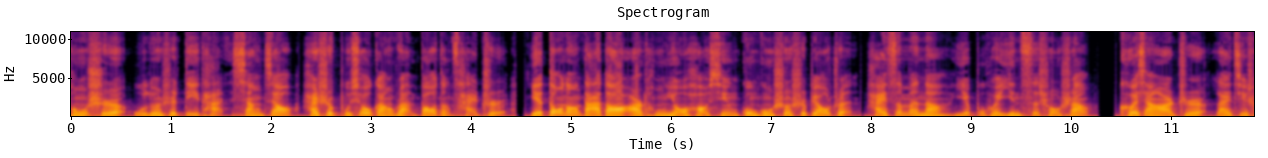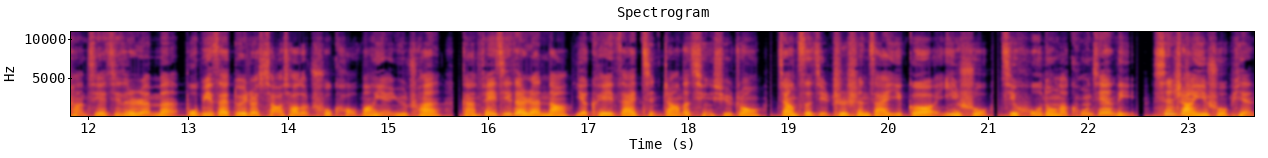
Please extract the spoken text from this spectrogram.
同时，无论是地毯、橡胶还是不锈钢软包等材质，也都能达到儿童友好型公共设施标准，孩子们呢也不会因此受伤。可想而知，来机场接机的人们不必再对着小小的出口望眼欲穿。赶飞机的人呢，也可以在紧张的情绪中，将自己置身在一个艺术及互动的空间里，欣赏艺术品，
